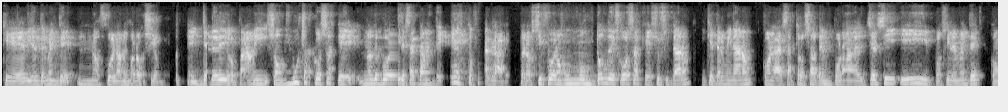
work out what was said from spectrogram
que evidentemente no fue la mejor opción. Eh, ya te digo, para mí son muchas cosas que no te puedo decir exactamente esto fue la clave, pero sí fueron un montón de cosas que suscitaron y que terminaron con la desastrosa temporada del Chelsea y posiblemente con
